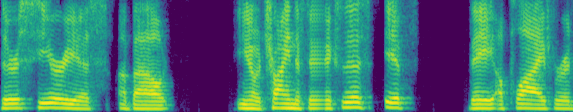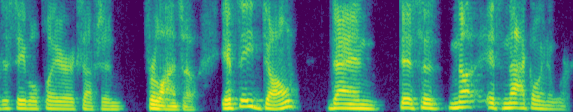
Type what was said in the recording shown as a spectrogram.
they're serious about you know trying to fix this if they apply for a disabled player exception for Lonzo. If they don't, then this is not it's not going to work.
